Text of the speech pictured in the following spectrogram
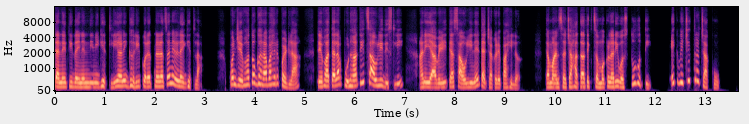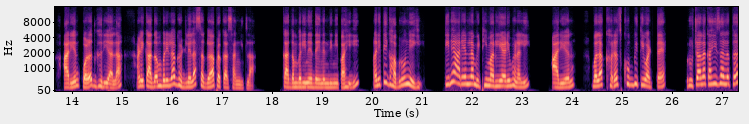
त्याने ती दैनंदिनी घेतली आणि घरी परतण्याचा निर्णय घेतला. पण जेव्हा तो घराबाहेर पडला तेव्हा त्याला पुन्हा ती सावली दिसली आणि यावेळी त्या सावलीने त्याच्याकडे पाहिलं. त्या माणसाच्या हातात एक चमकणारी वस्तू होती एक विचित्र चाकू. आर्यन पळत घरी आला आणि कादंबरीला घडलेला सगळा प्रकार सांगितला. कादंबरीने दैनंदिनी पाहिली आणि ती घाबरून निघी. तिने आर्यनला मिठी मारली आणि म्हणाली आर्यन मला खरंच खूप भीती वाटतंय. रुचाला काही झालं तर?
